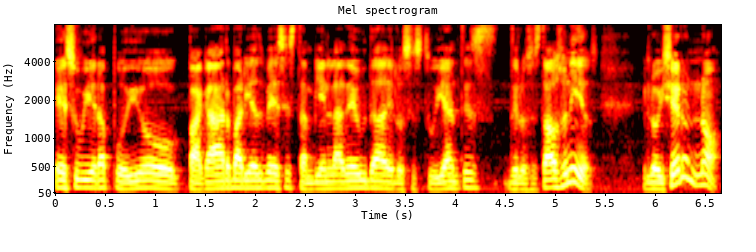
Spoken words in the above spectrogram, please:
Eso hubiera podido pagar varias veces también la deuda de los estudiantes de los Estados Unidos. ¿Lo hicieron? No.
